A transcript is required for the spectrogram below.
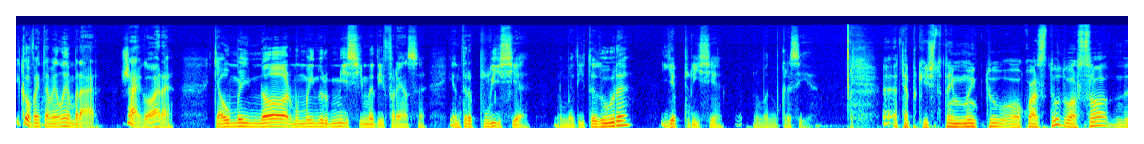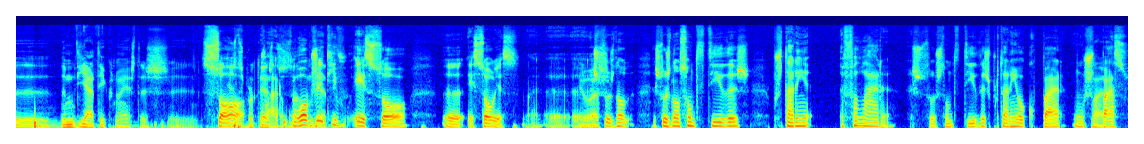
E convém também lembrar, já agora, que há uma enorme, uma enormíssima diferença entre a polícia numa ditadura e a polícia numa democracia. Até porque isto tem muito, ou quase tudo, ou só de, de mediático, não é? Estas, eh, só, protestos. Claro. o objetivo mediático. é só, uh, é só esse. É? Uh, as, pessoas não, as pessoas não são detidas por estarem a falar. As pessoas são detidas por estarem a ocupar um claro. espaço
